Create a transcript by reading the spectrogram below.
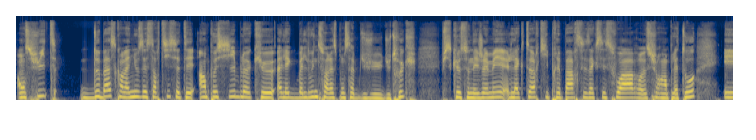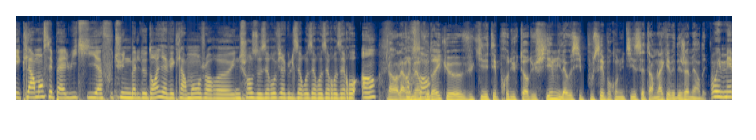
Ensuite, de base, quand la news est sortie, c'était impossible que Alec Baldwin soit responsable du, du truc, puisque ce n'est jamais l'acteur qui prépare ses accessoires euh, sur un plateau. Et clairement, c'est pas lui qui a foutu une balle dedans. Il y avait clairement genre euh, une chance de 0,00001. Alors la rumeur voudrait que vu qu'il était producteur du film, il a aussi poussé pour qu'on utilise cette arme-là qui avait déjà merdé. Oui, mais,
